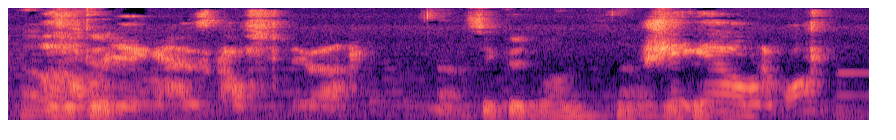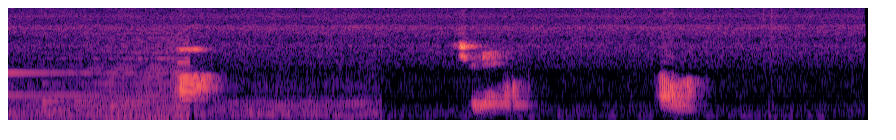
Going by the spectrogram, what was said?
That was a good. Hurrying has cost me that. That was a good one. That was a good yeah, I one. would have won.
